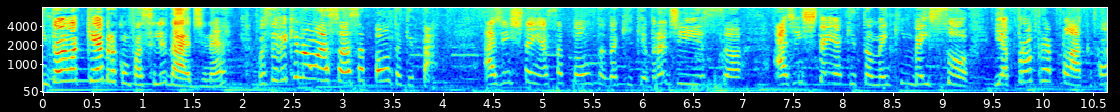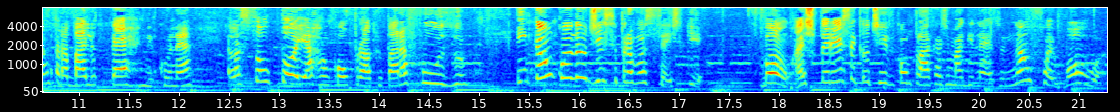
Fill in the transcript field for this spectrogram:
Então ela quebra com facilidade, né? Você vê que não é só essa ponta que tá. A gente tem essa ponta daqui quebradiça, a gente tem aqui também que embeiçou e a própria placa com o trabalho térmico, né? Ela soltou e arrancou o próprio parafuso. Então, quando eu disse pra vocês que, bom, a experiência que eu tive com placa de magnésio não foi boa,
